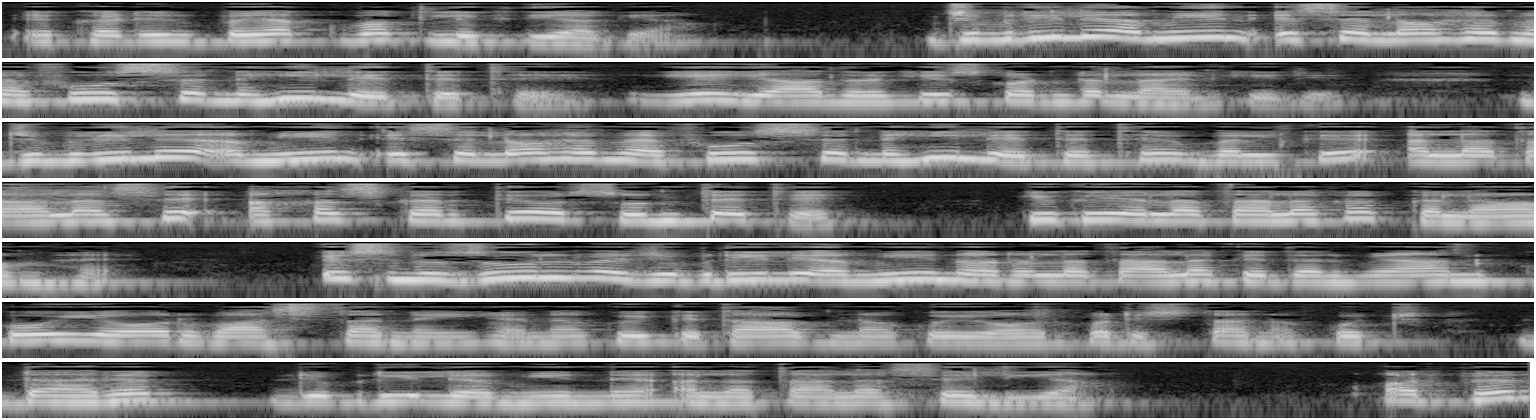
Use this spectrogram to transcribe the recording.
ایک بیک وقت لکھ دیا گیا۔ جبریل امین اسے لوہے محفوظ سے نہیں لیتے تھے۔ یہ یاد رکھیے، اس کو انڈر لائن کیجیے۔ جبریل امین اسے لوہے محفوظ سے نہیں لیتے تھے، بلکہ اللہ تعالیٰ سے اخذ کرتے اور سنتے تھے، کیونکہ یہ اللہ تعالیٰ کا کلام ہے۔ اس نزول میں جبریل امین اور اللہ تعالیٰ کے درمیان کوئی اور واسطہ نہیں ہے، نہ کوئی کتاب، نہ کوئی اور فرشتہ، نہ کچھ۔ ڈائریکٹ جبریل امین نے اللہ تعالیٰ سے لیا۔ اور پھر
